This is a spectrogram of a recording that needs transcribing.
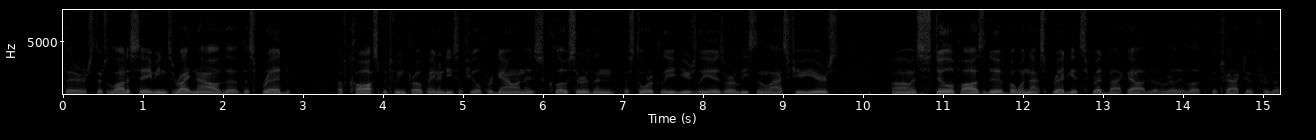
there's there's a lot of savings right now. The the spread of cost between propane and diesel fuel per gallon is closer than historically it usually is, or at least in the last few years. Um, it's still a positive, but when that spread gets spread back out, it'll really look attractive for the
